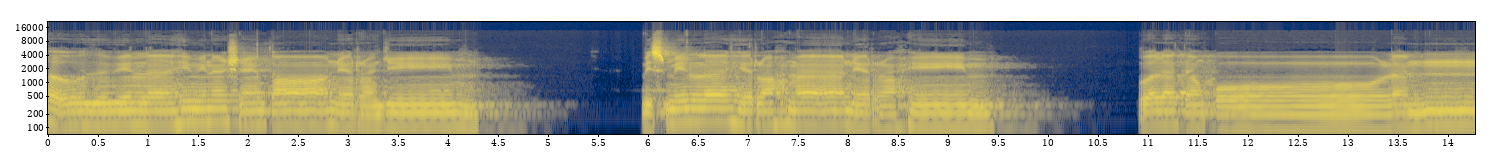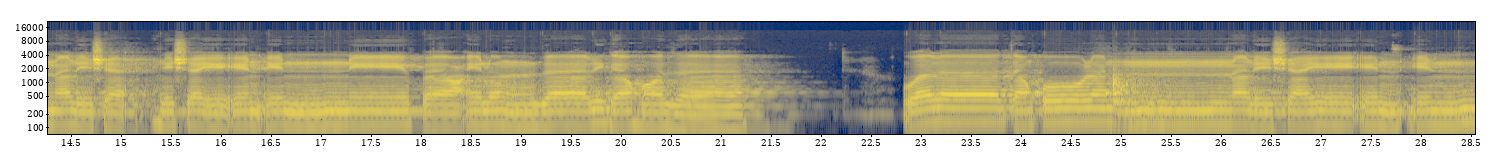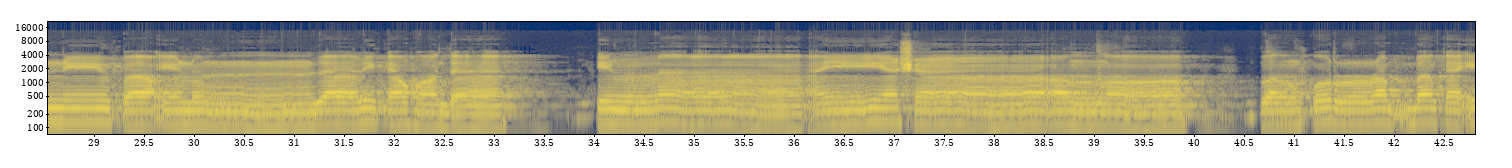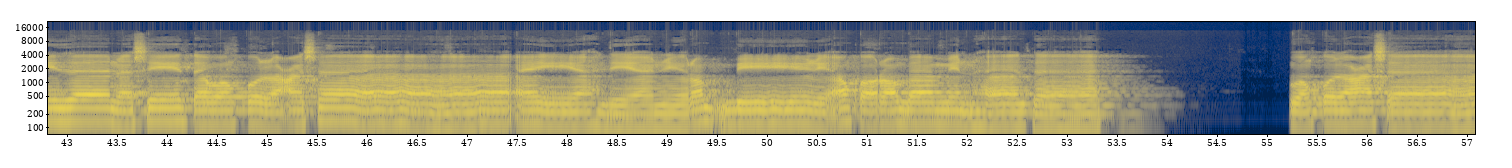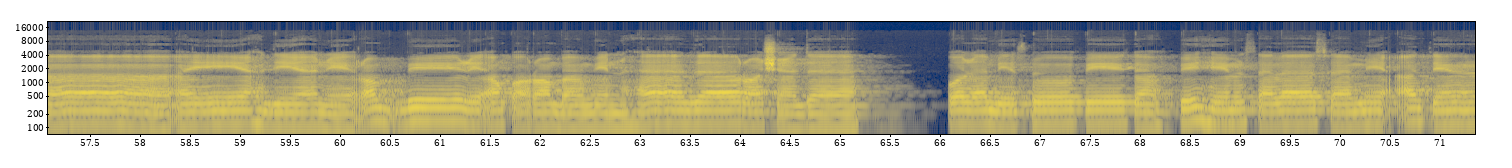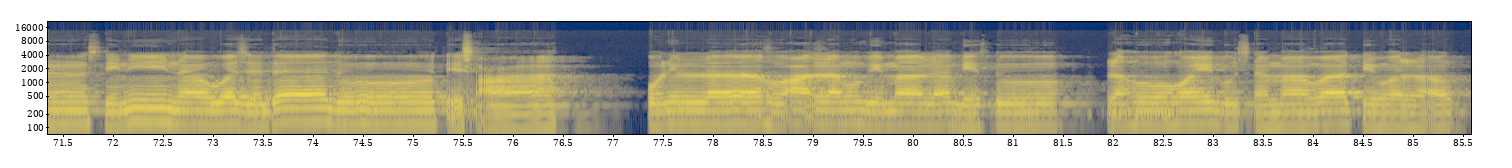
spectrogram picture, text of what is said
أعوذ بالله من الشيطان الرجيم. بسم الله الرحمن الرحيم. ولا تقولن لشيء إني فاعل ذلك غدا ولا تقولن لشيء إني فاعل ذلك غدا إلا أن يشاء الله. واذكر ربك إذا نسيت وقل عسى أن يهديني ربي لأقرب من هذا. وقل عسى ربي لأقرب من هذا رشدا. ولبثوا في كهفهم ثلاثمائة سنين وازدادوا تسعا. قل الله أعلم بما لبثوا له غيب السماوات والأرض.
